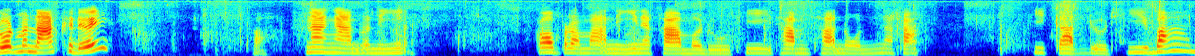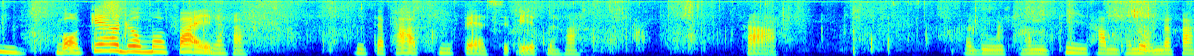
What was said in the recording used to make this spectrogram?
รถมันหนักคือเด้ย หน้างานวันนี้ ก็ประมาณนี้นะคะ มาดูที่ทำถนนนะคะพี่กัดอยู่ที่บ้านบ่อแก้วดงมะไฟนะคะมิตรภาพที่แปดสิบเอ็ดนะคะค่ะมาดูทำที่ทำถนนนะคะ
